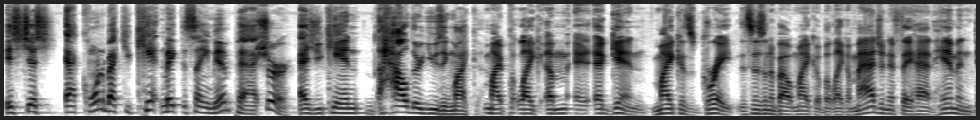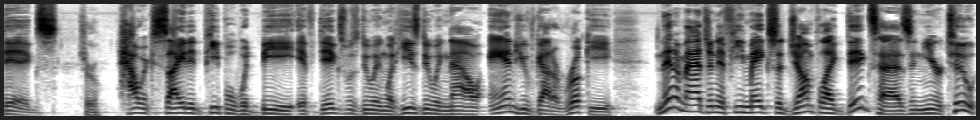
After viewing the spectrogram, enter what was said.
It's just at cornerback you can't make the same impact Sure. as you can how they're using Micah. My like, um, again, Micah's great. This isn't about Micah, but like, imagine if they had him and Diggs. True. How excited people would be if Diggs was doing what he's doing now, and you've got a rookie. And then imagine if he makes a jump like Diggs has in year two.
